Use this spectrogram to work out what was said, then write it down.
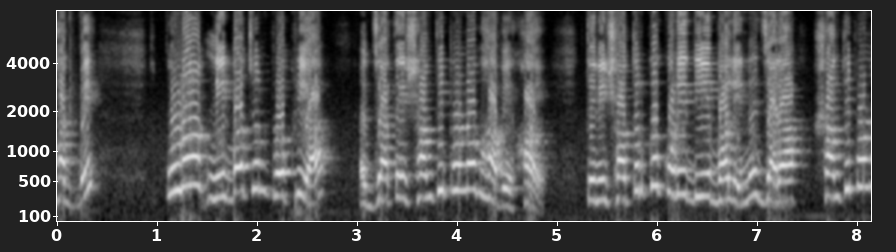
থাকবে পুরো নির্বাচন প্রক্রিয়া যাতে শান্তিপূর্ণভাবে হয় তিনি সতর্ক করে দিয়ে বলেন যারা শান্তিপূর্ণ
